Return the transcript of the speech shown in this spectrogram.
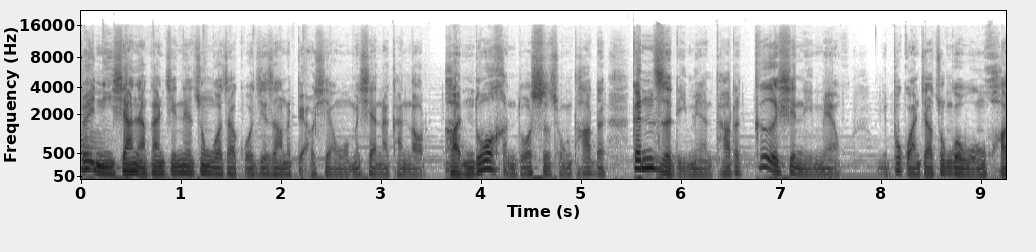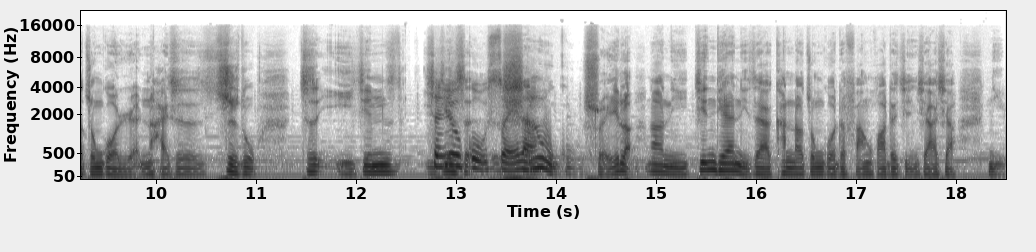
所以你想想看，今天中国在国际上的表现，我们现在看到的很多很多是从他的根子里面，他的个性里面，你不管叫中国文化、中国人还是制度，这已经。深入骨髓了，深入骨髓了。那你今天你在看到中国的繁华的景象下，你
